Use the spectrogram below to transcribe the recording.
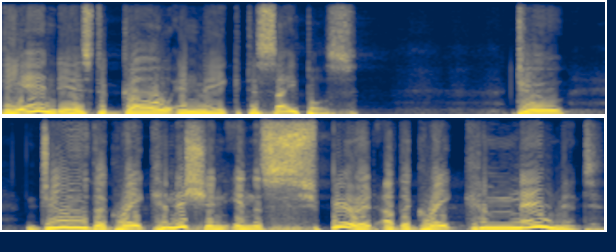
The end is to go and make disciples, to do the Great Commission in the spirit of the Great Commandment.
